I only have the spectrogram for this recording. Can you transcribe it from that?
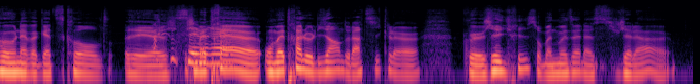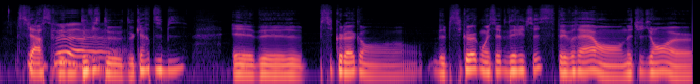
hoe never gets cold. Et euh, je- C'est mettrai, euh, on mettra le lien de l'article euh, que j'ai écrit sur Mademoiselle à ce sujet-là, euh, car peux, une devise euh, de, de Cardi B. Et des psychologues, en, des psychologues ont essayé de vérifier si c'était vrai en étudiant euh,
